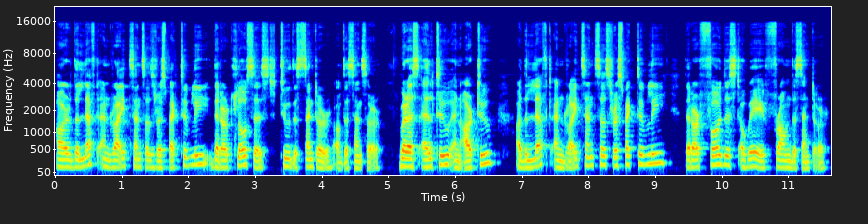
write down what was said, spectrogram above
are the left and right sensors respectively that are closest to the center of the sensor, whereas L2 and R2 are the left and right sensors respectively that are furthest away from the center.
